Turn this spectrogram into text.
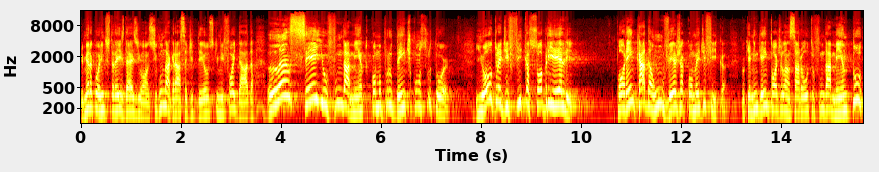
1 Coríntios 3, 10 e 11. Segundo a graça de Deus que me foi dada, lancei o fundamento como prudente construtor, e outro edifica sobre ele. Porém, cada um veja como edifica, porque ninguém pode lançar outro fundamento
